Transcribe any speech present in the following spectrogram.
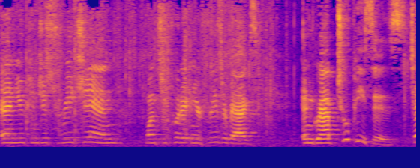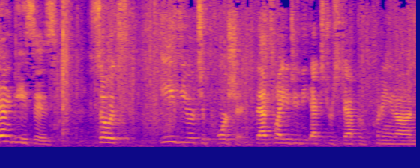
And you can just reach in once you put it in your freezer bags and grab two pieces, 10 pieces. So it's easier to portion. That's why you do the extra step of putting it on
